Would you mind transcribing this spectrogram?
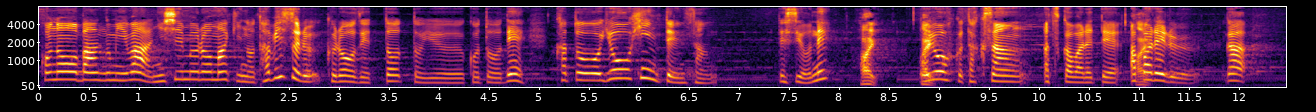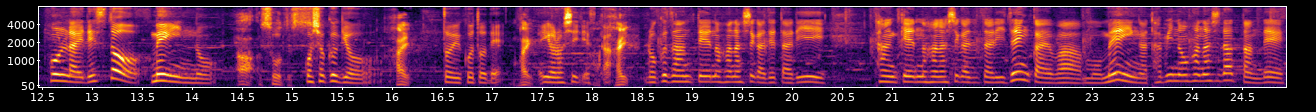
この番組は西室真希の旅するクローゼットということで加藤洋品店さんですよね。はい、はい、お洋服たくさん扱われてアパレルが、はい本来ですとメインのご職業ということで、はい、よろしいですか、はい、六山亭の話が出たり探検の話が出たり前回はもうメインが旅のお話だったんで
